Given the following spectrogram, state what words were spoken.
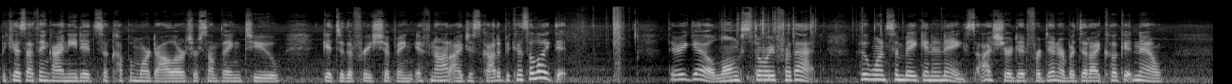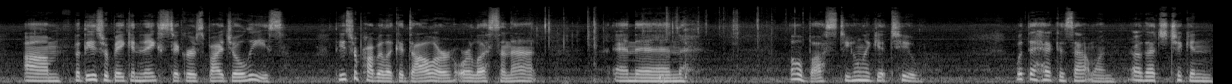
because I think I needed a couple more dollars or something to get to the free shipping. If not, I just got it because I liked it. There you go. Long story for that. Who wants some bacon and eggs? I sure did for dinner, but did I cook it? No. Um, but these are bacon and egg stickers by Jolie's. These are probably like a dollar or less than that. And then, oh, bust, you only get two. What the heck is that one? Oh, that's chicken.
